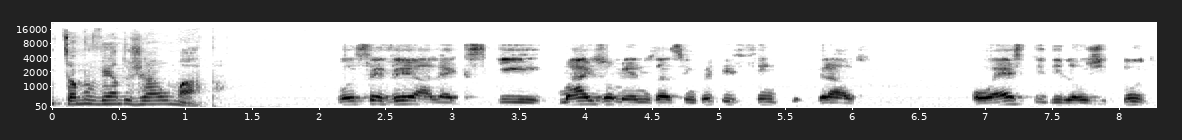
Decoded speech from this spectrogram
Estamos uhum, vendo já o mapa. Você vê, Alex, que mais ou menos a 55 graus oeste de longitude,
